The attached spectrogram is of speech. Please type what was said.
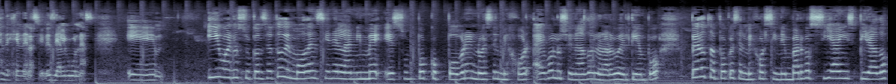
de generaciones de algunas. Eh, y bueno, su concepto de moda en sí en el anime es un poco pobre, no es el mejor, ha evolucionado a lo largo del tiempo, pero tampoco es el mejor, sin embargo sí ha inspirado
